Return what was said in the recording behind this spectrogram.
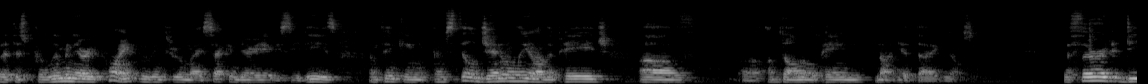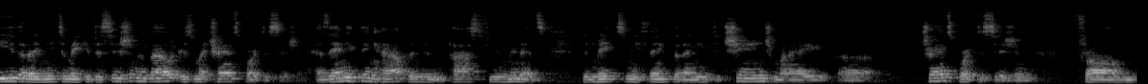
but at this preliminary point, moving through my secondary ABCDs, I'm thinking I'm still generally on the page of uh, abdominal pain not yet diagnosed. The third D that I need to make a decision about is my transport decision. Has anything happened in the past few minutes that makes me think that I need to change my uh, transport decision from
